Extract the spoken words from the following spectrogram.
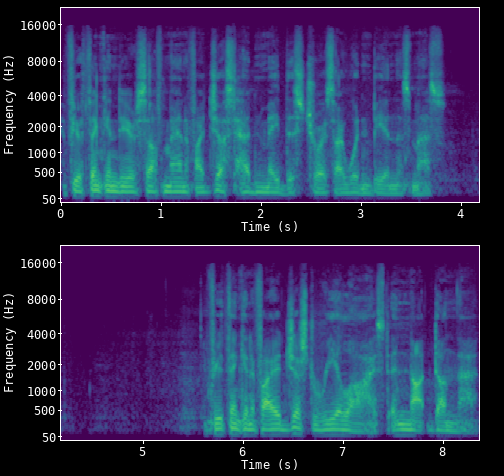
if you're thinking to yourself, man, if I just hadn't made this choice, I wouldn't be in this mess. If you're thinking, if I had just realized and not done that,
